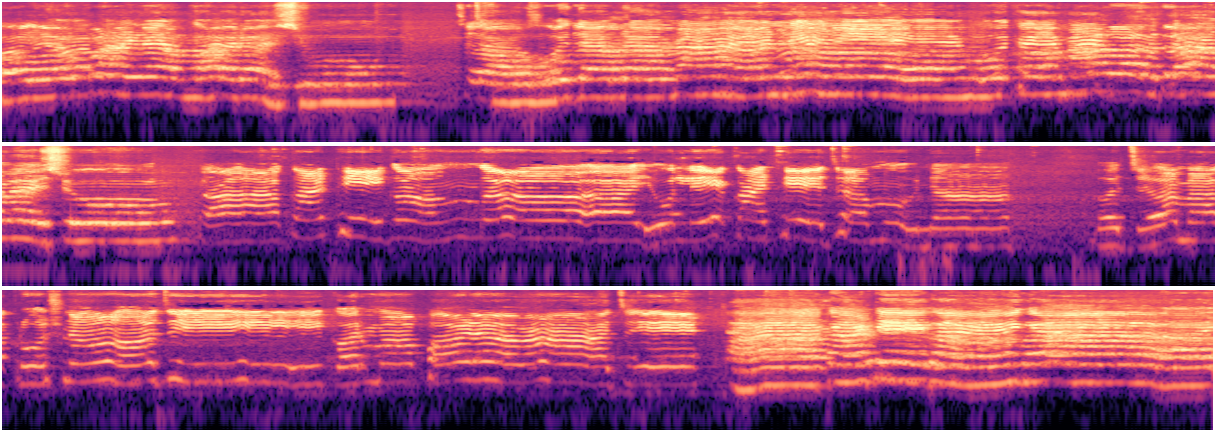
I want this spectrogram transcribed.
અર્પણ કરશું. ચૌદ બ્રહ્માંડને મુખમાં બતાવશું. આ કાંઠે ગંગા ઓલે કાંઠે જમુના વચમાં કૃષ્ણજી કર્મ ફળ વાંચે. આ કાંઠે ગંગા,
